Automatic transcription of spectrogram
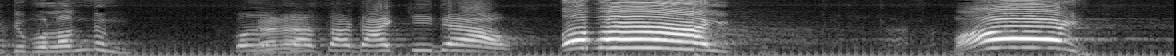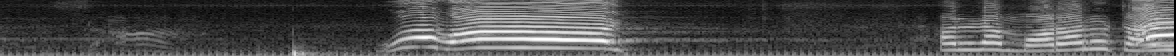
একটু বলান দিন। কোন। চাচা ডাকি দাও? ও ভাই! ভাই! ও ভাই! আরে না মরারও টাইম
